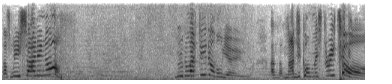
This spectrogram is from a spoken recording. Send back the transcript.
That's me signing off. Moogle FTW and the Magical Mystery Tour.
